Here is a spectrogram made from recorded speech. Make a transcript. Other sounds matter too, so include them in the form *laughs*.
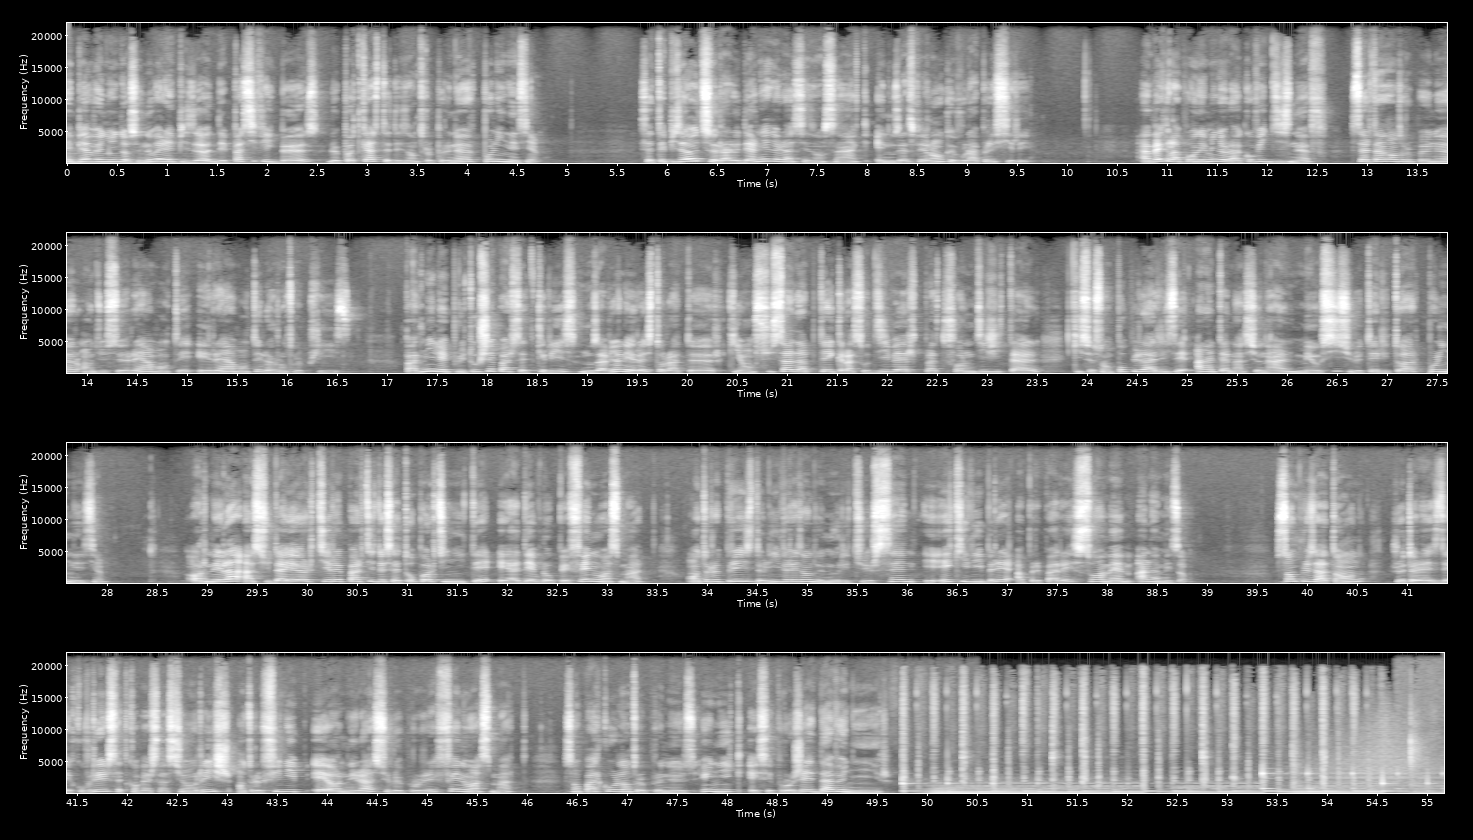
et bienvenue dans ce nouvel épisode des Pacific Buzz, le podcast des entrepreneurs polynésiens. Cet épisode sera le dernier de la saison 5 et nous espérons que vous l'apprécierez. Avec la pandémie de la Covid-19, certains entrepreneurs ont dû se réinventer et réinventer leur entreprise. Parmi les plus touchés par cette crise, nous avions les restaurateurs qui ont su s'adapter grâce aux diverses plateformes digitales qui se sont popularisées à l'international mais aussi sur le territoire polynésien. Ornella a su d'ailleurs tirer parti de cette opportunité et a développé Fenua Smart, entreprise de livraison de nourriture saine et équilibrée à préparer soi-même à la maison. Sans plus attendre, je te laisse découvrir cette conversation riche entre Philippe et Ornella sur le projet Fenua Smart, son parcours d'entrepreneuse unique et ses projets d'avenir.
